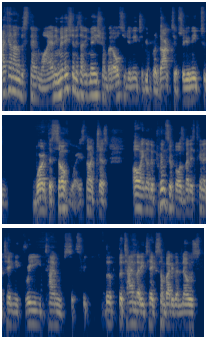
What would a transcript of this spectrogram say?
I can understand why animation is animation, but also you need to be productive. So you need to work the software. It's not just, oh, I know the principles, but it's going to take me three times three, the, the time that it takes somebody that knows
